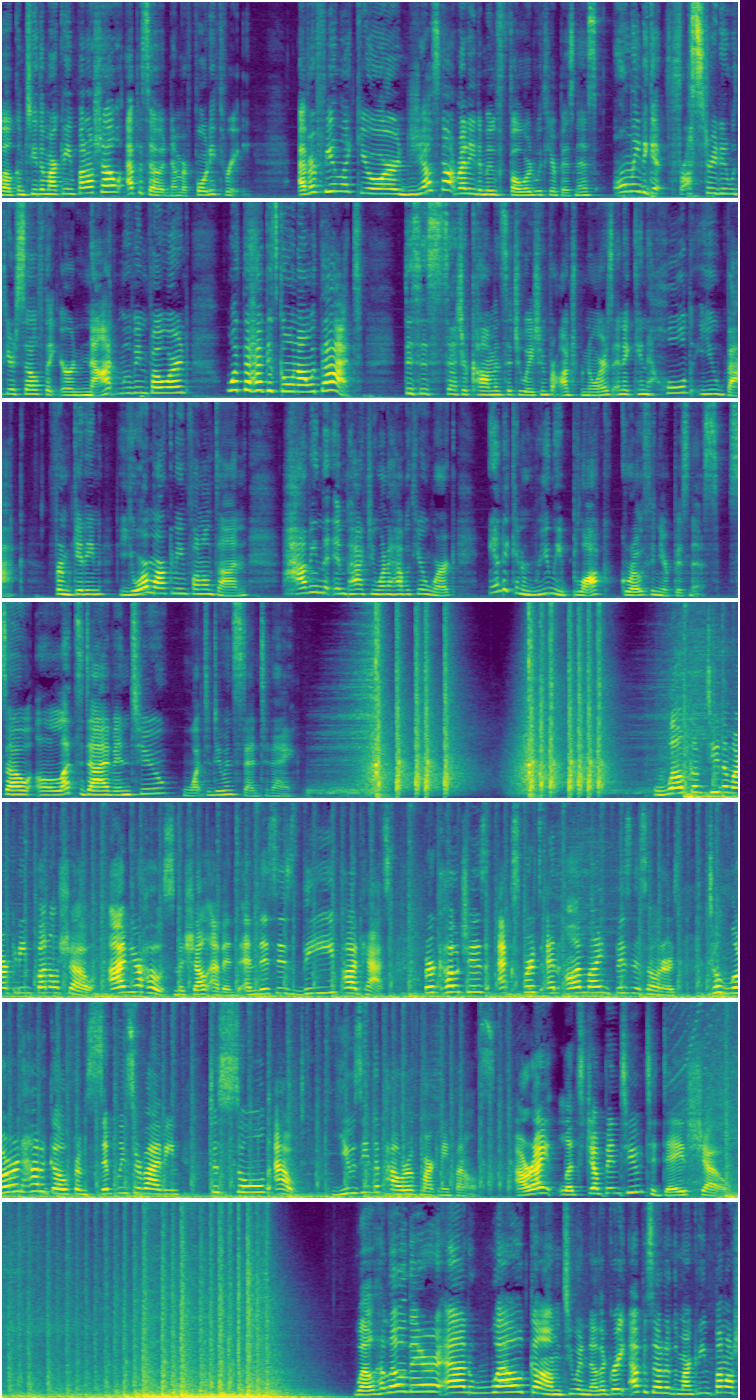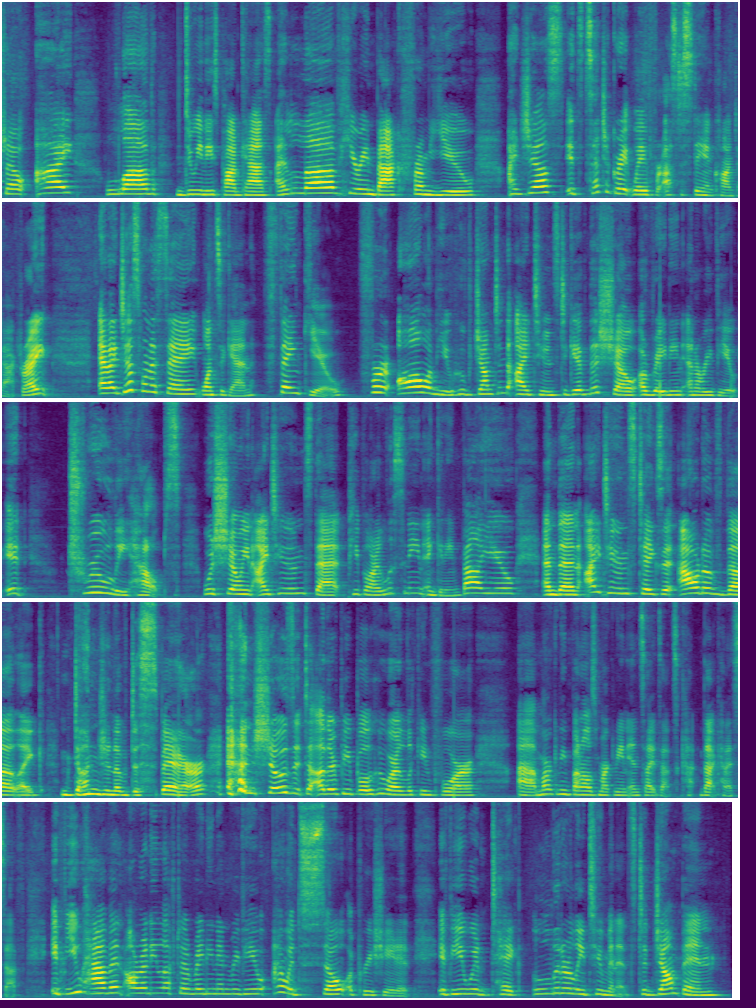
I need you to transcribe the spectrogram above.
Welcome to the Marketing Funnel Show, episode number 43. Ever feel like you're just not ready to move forward with your business, only to get frustrated with yourself that you're not moving forward? What the heck is going on with that? This is such a common situation for entrepreneurs, and it can hold you back from getting your marketing funnel done, having the impact you want to have with your work, and it can really block growth in your business. So let's dive into what to do instead today. Welcome to the Marketing Funnel Show. I'm your host, Michelle Evans, and this is the podcast for coaches, experts, and online business owners to learn how to go from simply surviving to sold out using the power of marketing funnels. All right, let's jump into today's show. Well, hello there, and welcome to another great episode of the Marketing Funnel Show. I love doing these podcasts. I love hearing back from you. I just, it's such a great way for us to stay in contact, right? And I just want to say once again, thank you for all of you who've jumped into iTunes to give this show a rating and a review. It truly helps was showing iTunes that people are listening and getting value. And then iTunes takes it out of the like dungeon of despair and shows it to other people who are looking for uh, marketing funnels, marketing insights, that's that kind of stuff. If you haven't already left a rating and review, I would so appreciate it if you would take literally two minutes to jump in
